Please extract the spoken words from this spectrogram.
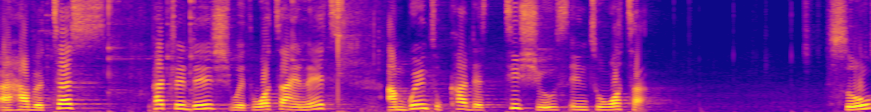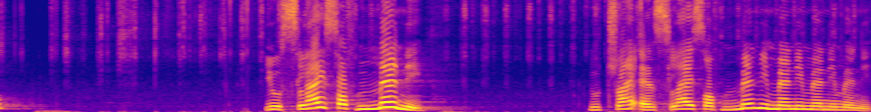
I have a test petri dish with water in it. I'm going to cut the tissues into water. So, you slice off many. You try and slice off many, many, many, many.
